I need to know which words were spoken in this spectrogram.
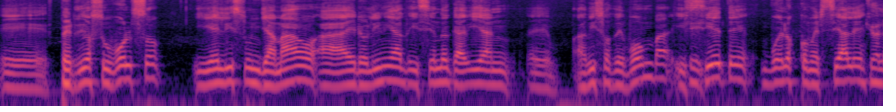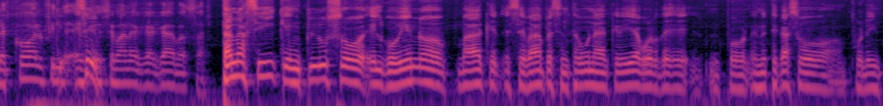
eh, perdió su bolso y él hizo un llamado a aerolíneas diciendo que habían eh, avisos de bomba y sí. siete vuelos comerciales. El fin de, sí. esta semana que acaba de pasar. Tan así que incluso el gobierno va a, que, se va a presentar una querella por, de, por en este caso, por in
